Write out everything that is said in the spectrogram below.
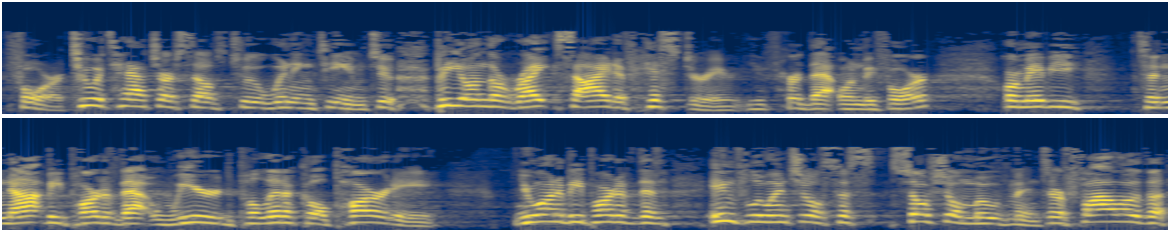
for, to attach ourselves to a winning team, to be on the right side of history. You've heard that one before. Or maybe to not be part of that weird political party. You want to be part of the influential so- social movement or follow the,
